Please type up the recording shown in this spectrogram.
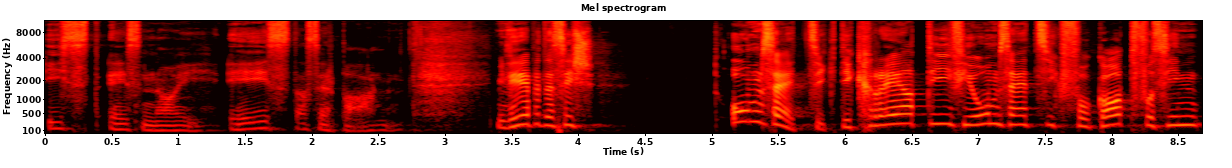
ist es neu, es das Erbarmen. Meine Lieben, das ist die Umsetzung, die kreative Umsetzung von Gott, von seinem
